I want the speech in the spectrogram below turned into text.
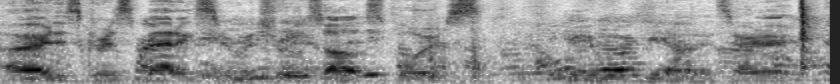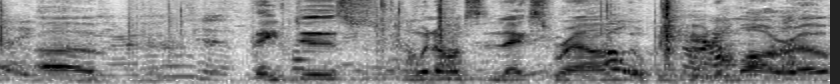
All right, it's Chris Maddox here with Trill Talk Sports. Here with Brianna Turner. Um, they just went on to the next round. They'll be here tomorrow.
